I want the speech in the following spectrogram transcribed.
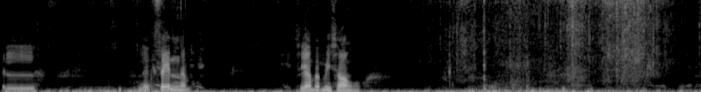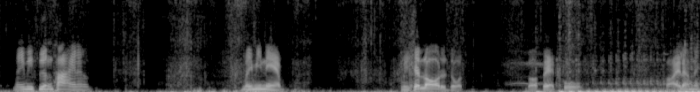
เป็นเหล็กเส้นครับ เชื่อมแบบมีช่องไม่มีเฟืองท้ายนะครับ ไม่มีแหนบ มีแค่ล้อโดดๆล้อแปดคู่สายแล้วครับนี่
